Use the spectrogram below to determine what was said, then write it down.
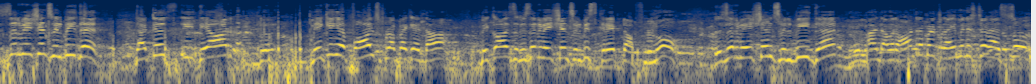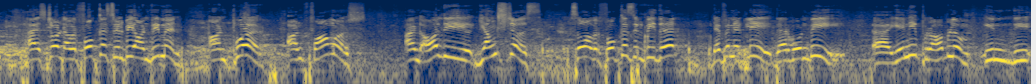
reservations will be there. That is, the- they are do- making a false propaganda because reservations will be scraped off. No, reservations will be there, and our honorable prime minister has so has told our focus will be on women, on poor, on farmers, and all the youngsters. So our focus will be there. Definitely, there won't be uh, any problem in the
